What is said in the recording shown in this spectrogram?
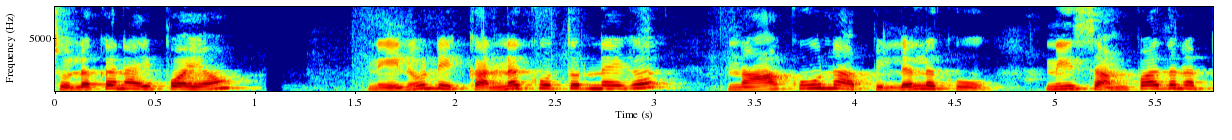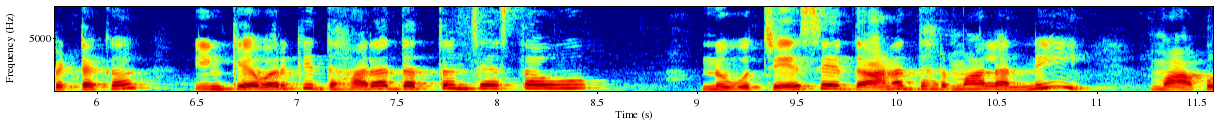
చులకనైపోయాం. నేను నీ కన్న కూతుర్నేగా నాకు నా పిల్లలకు నీ సంపాదన పెట్టక ఇంకెవరికి ధారాదత్తం చేస్తావు? నువ్వు చేసే దాన ధర్మాలన్నీ మాకు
